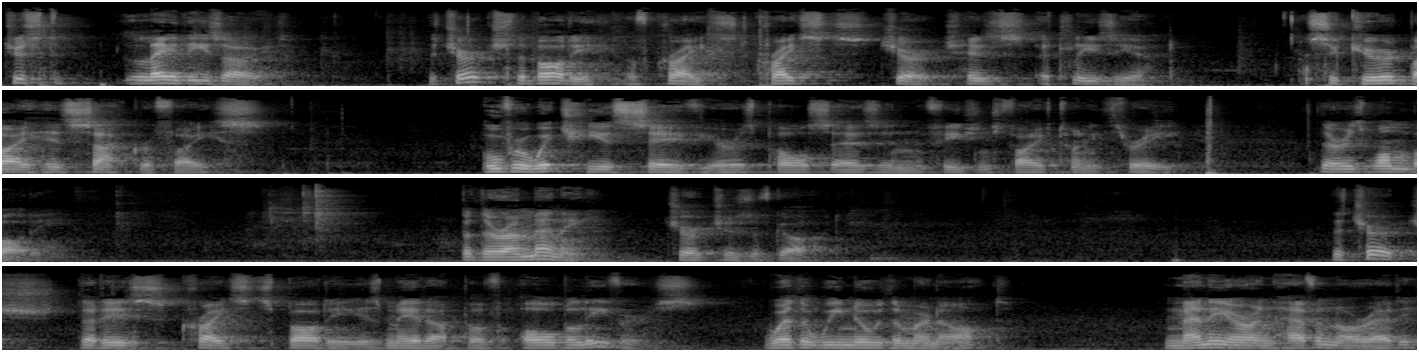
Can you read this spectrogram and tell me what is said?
Just to lay these out. The church, the body of Christ, Christ's church, his ecclesia, secured by his sacrifice, over which he is Saviour, as Paul says in Ephesians 5.23, there is one body. But there are many churches of God. The church that is Christ's body is made up of all believers, whether we know them or not. Many are in heaven already,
